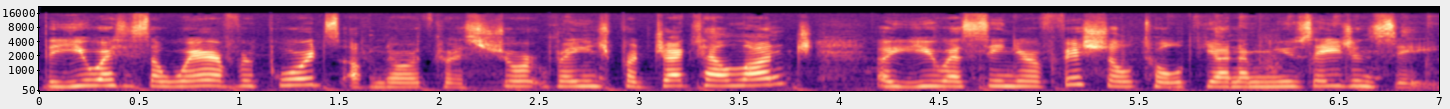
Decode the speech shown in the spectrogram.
The U.S. is aware of reports of North Korea's short-range projectile launch, a U.S. senior official told Yonhap News Agency.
